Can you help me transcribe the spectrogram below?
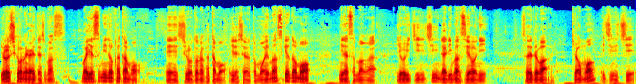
よろしくお願いいたします、まあ、休みの方も、えー仕事の方もいらっしゃると思いますけども皆様が良い一日になりますように。それでは今日も一日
